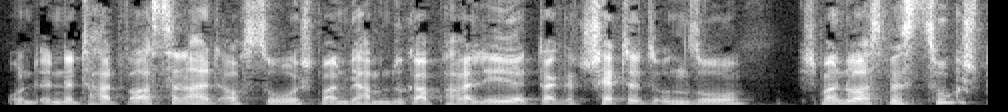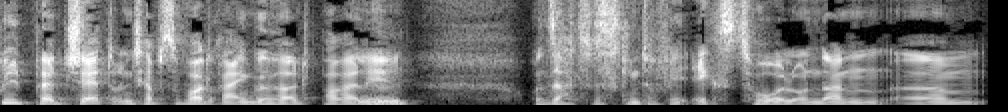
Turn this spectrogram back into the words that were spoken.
Und in der Tat war es dann halt auch so. Ich meine, wir haben sogar parallel da gechattet und so. Ich meine, du hast mir es zugespielt per Chat und ich habe sofort reingehört parallel und sagte, das klingt doch wie Extol. Und dann ähm,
